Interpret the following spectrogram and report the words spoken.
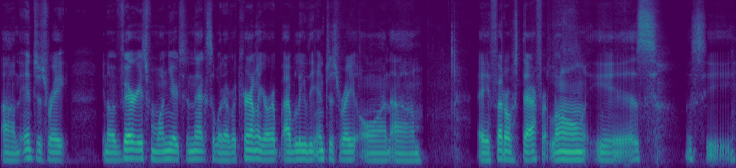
the interest rate, you know, it varies from one year to the next or whatever. Currently, I believe the interest rate on um, a federal Stafford loan is, let's see,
